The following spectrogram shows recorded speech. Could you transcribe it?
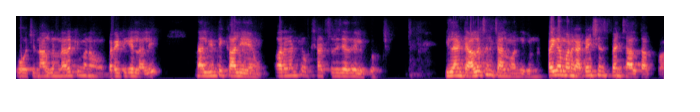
పోవచ్చు. నాలుగున్నరకి మనం బయటికి వెళ్ళాలి నాలుగింటికి ఖాళీ అయ్యాము అరగంటలో ఒక షార్ట్ స్టోరీ అయితే వెళ్ళిపోవచ్చు. ఇలాంటి ఆలోచన చాలా మందికి ఉంది పైగా మనకు అటెన్షన్ స్పాన్ చాలా తక్కువ.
